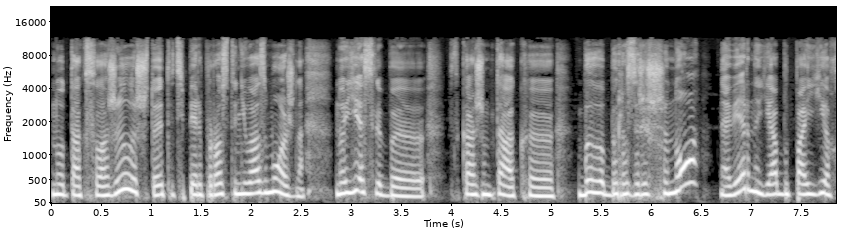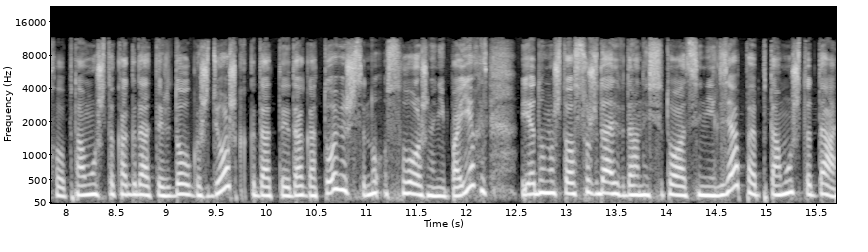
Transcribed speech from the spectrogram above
ну, так сложилось, что это теперь просто невозможно. Но если бы, скажем так, так э, было бы разрешено, наверное, я бы поехала, потому что когда ты долго ждешь, когда ты да, готовишься, ну, сложно не поехать. Я думаю, что осуждать в данной ситуации нельзя, потому что, да,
